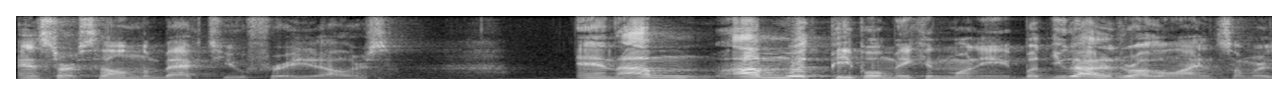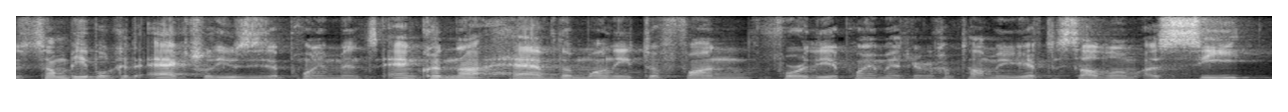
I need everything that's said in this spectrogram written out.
and start selling them back to you for eighty dollars. And I'm I'm with people making money, but you got to draw the line somewhere. Some people could actually use these appointments and could not have the money to fund for the appointment. You're gonna come tell me you have to sell them a seat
